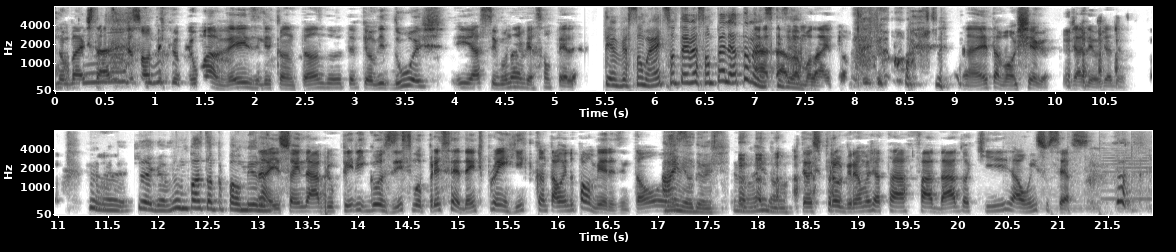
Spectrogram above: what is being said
Não bastasse o pessoal ter que ouvir uma vez ele cantando, teve que ouvir duas e a segunda na versão Pelé. Tem a versão Edson, tem a versão Pelé também, Ah, se tá, quiser. vamos lá então. Aí tá bom, chega. Já deu, já deu. É, chega, vamos passar pro Palmeiras. Não, isso ainda abre o perigosíssimo precedente pro Henrique cantar o hino do Palmeiras. Então, Ai, esse, meu Deus. Não, aí não. então esse programa já tá fadado aqui ao insucesso.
